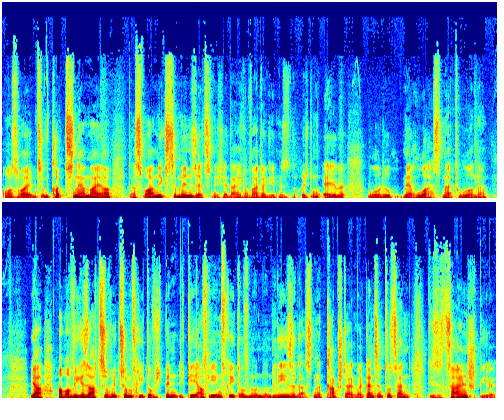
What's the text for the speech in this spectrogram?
Aber es war eben zum Kotzen, Herr Meier, das war nichts zum Hinsetzen. Ich hätte eigentlich noch weitergehen müssen Richtung Elbe, wo du mehr Ruhe hast, Natur. Ne? Ja, aber wie gesagt, zurück zum Friedhof. Ich, bin, ich gehe auf jeden Friedhof und, und lese das, ne, Grabstein, weil ganz interessant, dieses Zahlenspiel.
